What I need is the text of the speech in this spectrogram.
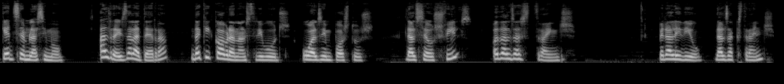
«Què et sembla, Simó? Els reis de la terra? De qui cobren els tributs o els impostos? Dels seus fills o dels estranys?» Pere li diu «Dels estranys».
